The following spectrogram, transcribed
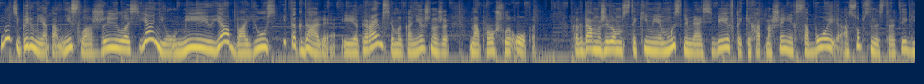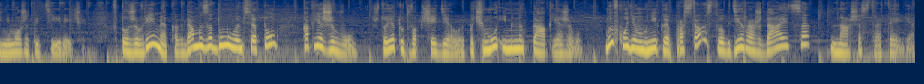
ну теперь у меня там не сложилось, я не умею, я боюсь и так далее. И опираемся мы, конечно же, на прошлый опыт. Когда мы живем с такими мыслями о себе, в таких отношениях с собой, о собственной стратегии не может идти речи. В то же время, когда мы задумываемся о том, как я живу, что я тут вообще делаю, почему именно так я живу. Мы входим в некое пространство, где рождается наша стратегия.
